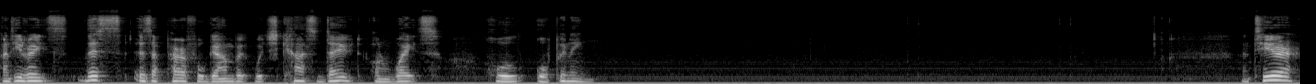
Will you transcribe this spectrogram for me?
and he writes this is a powerful gambit which casts doubt on white's whole opening and here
